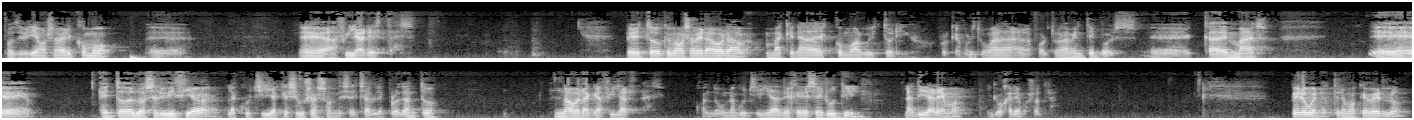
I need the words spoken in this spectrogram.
pues deberíamos saber cómo eh, eh, afilar estas. Pero esto que vamos a ver ahora, más que nada, es como algo histórico, porque afortunadamente, pues cada vez más en todos los servicios las cuchillas que se usan son desechables, por lo tanto, no habrá que afilarlas. Cuando una cuchilla deje de ser útil, la tiraremos y cogeremos otra. Pero bueno, tenemos que verlo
